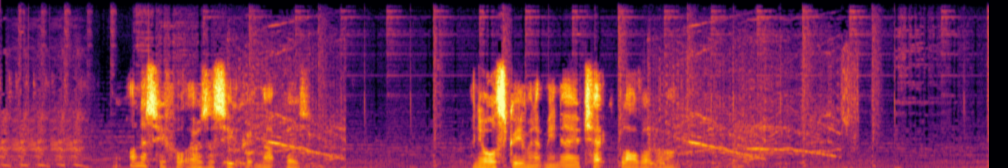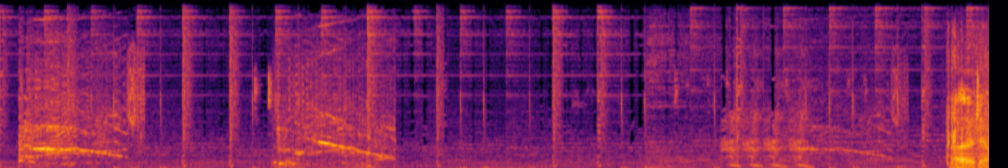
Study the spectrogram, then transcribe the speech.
I honestly thought there was a secret in that place. And you're all screaming at me, no, check, blah blah blah. Oh dear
